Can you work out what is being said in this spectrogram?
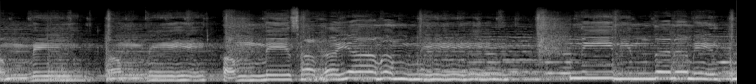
അമ്മേ അമ്മേ അമ്മേ സഭയാമമ്മേ നീ നിന്ദനമേൽക്കുമ്പോൾ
